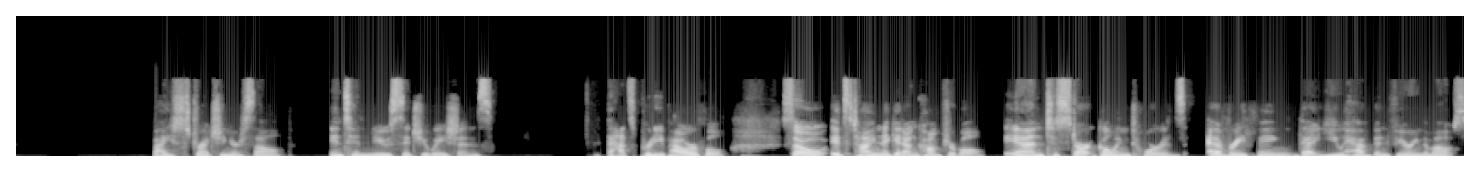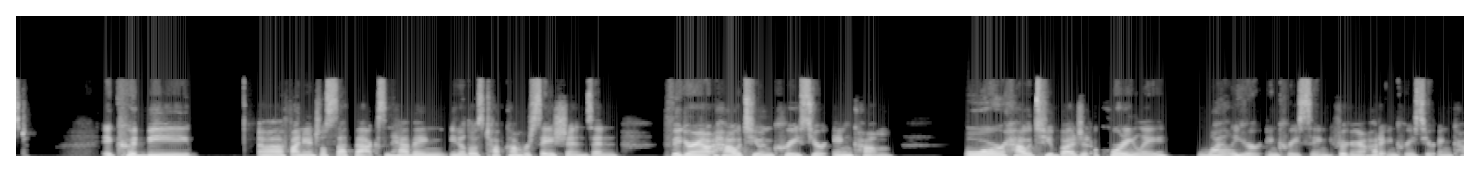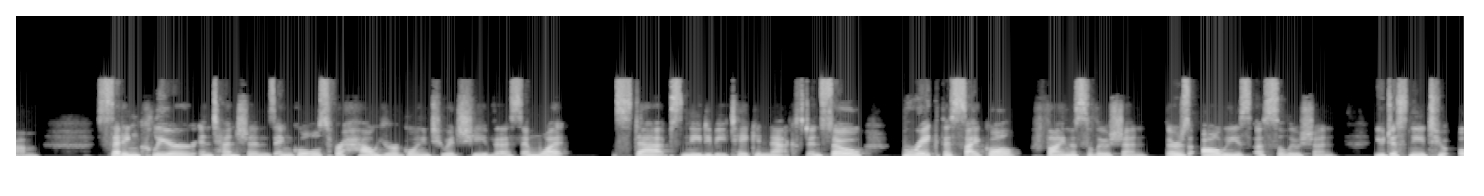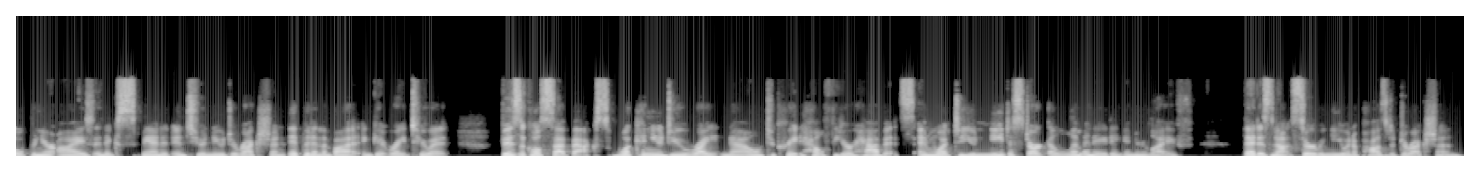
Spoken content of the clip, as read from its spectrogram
by stretching yourself into new situations. That's pretty powerful. So it's time to get uncomfortable and to start going towards everything that you have been fearing the most. It could be uh, financial setbacks and having you know those tough conversations and figuring out how to increase your income or how to budget accordingly while you're increasing figuring out how to increase your income setting clear intentions and goals for how you're going to achieve this and what steps need to be taken next. And so break the cycle, find the solution. There's always a solution. You just need to open your eyes and expand it into a new direction, nip it in the butt and get right to it. Physical setbacks. What can you do right now to create healthier habits? And what do you need to start eliminating in your life that is not serving you in a positive direction?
